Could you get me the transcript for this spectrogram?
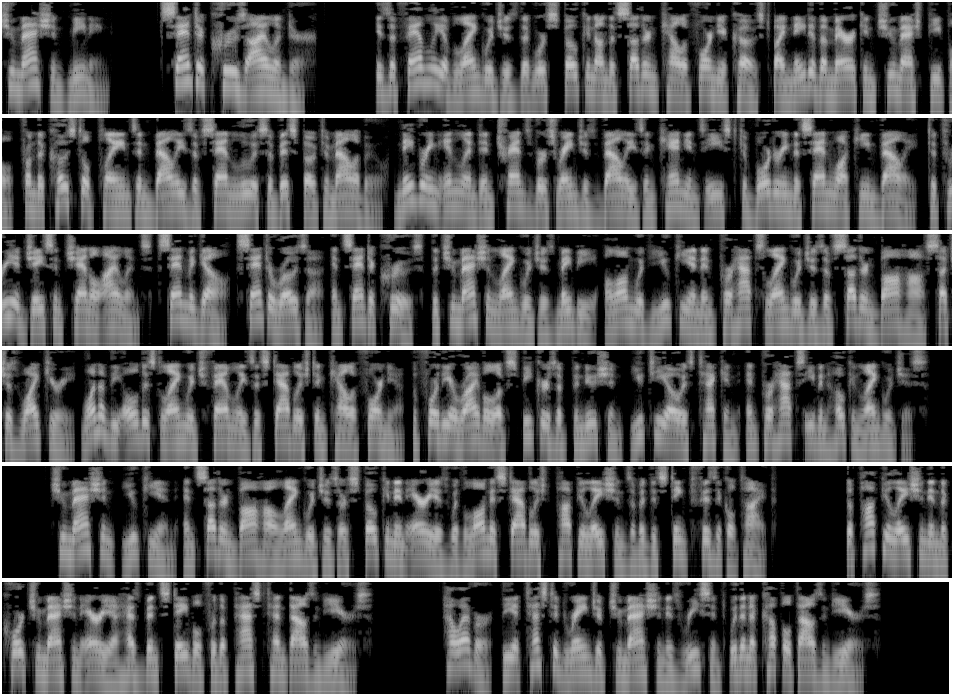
Chumashan, meaning Santa Cruz Islander, is a family of languages that were spoken on the Southern California coast by Native American Chumash people, from the coastal plains and valleys of San Luis Obispo to Malibu, neighboring inland and transverse ranges valleys and canyons east to bordering the San Joaquin Valley, to three adjacent Channel Islands, San Miguel, Santa Rosa, and Santa Cruz. The Chumashan languages may be, along with Yukian and perhaps languages of southern Baja such as Waikuri, one of the oldest language families established in California, before the arrival of speakers of Penutian, Uto Aztecan, and perhaps even Hokan languages. Chumashan, Yukian, and Southern Baja languages are spoken in areas with long-established populations of a distinct physical type. The population in the core Chumashan area has been stable for the past 10,000 years. However, the attested range of Chumashan is recent, within a couple thousand years.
